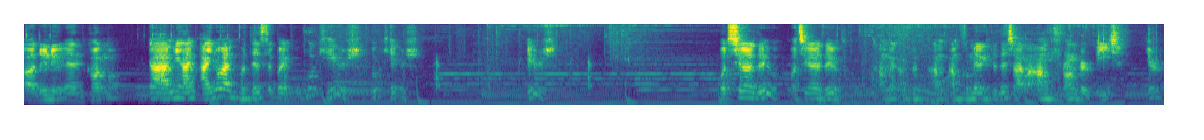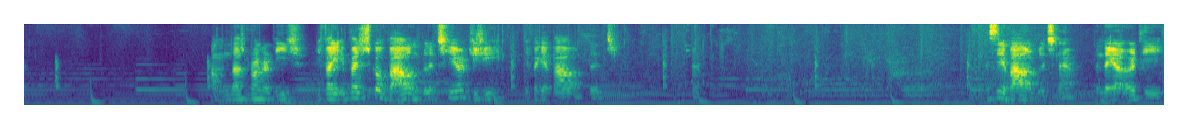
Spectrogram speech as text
uh, Nunu and Kog'Maw. Yeah, I mean, I, I know I'm contested, but who cares? Who cares? Who cares? What's he gonna do? What's he gonna do? I'm I'm, I'm, I'm committing to this. I'm I'm stronger beach here. I'm not stronger beach. If I if I just go Vow and Blitz here, GG. If I get Vow and Blitz. I see a Vow and Blitz now, and they got ulti.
